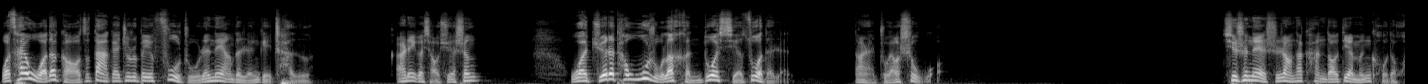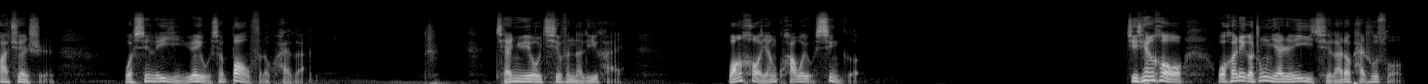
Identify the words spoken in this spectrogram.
我猜我的稿子大概就是被副主任那样的人给沉了。而那个小学生，我觉得他侮辱了很多写作的人，当然主要是我。其实那时让他看到店门口的花圈时，我心里隐约有些报复的快感。前女友气愤的离开，王浩洋夸我有性格。几天后，我和那个中年人一起来到派出所，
